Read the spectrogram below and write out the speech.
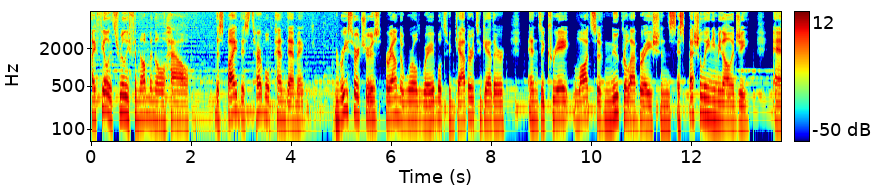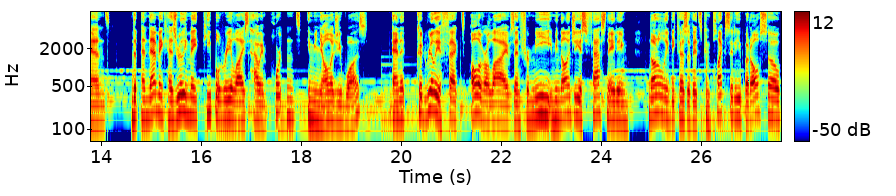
I feel it's really phenomenal how, despite this terrible pandemic, researchers around the world were able to gather together and to create lots of new collaborations, especially in immunology. And the pandemic has really made people realize how important immunology was and it could really affect all of our lives. And for me, immunology is fascinating, not only because of its complexity, but also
